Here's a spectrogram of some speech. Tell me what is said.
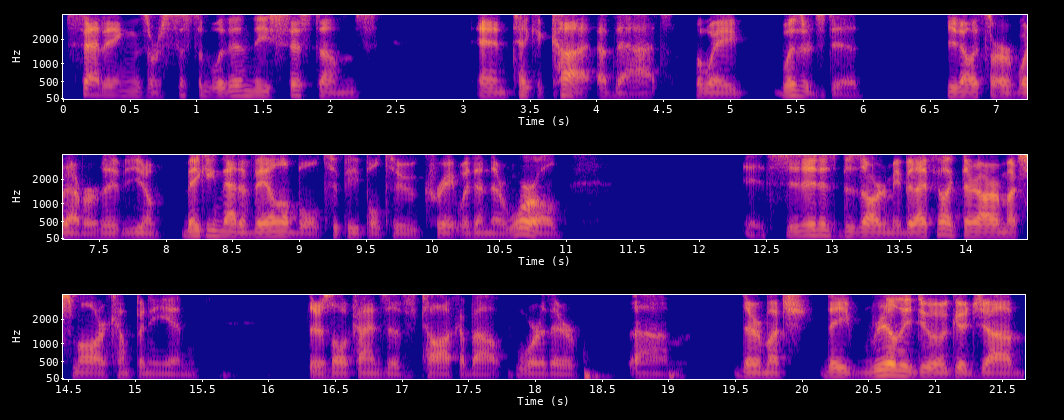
settings or system within these systems and take a cut of that the way wizards did you know it's or whatever you know making that available to people to create within their world it's it is bizarre to me but i feel like they are a much smaller company and there's all kinds of talk about where they're um they're much they really do a good job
